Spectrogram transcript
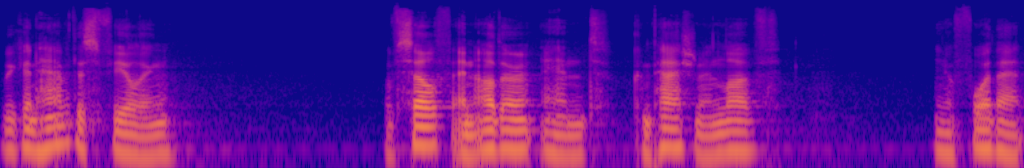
we can have this feeling of self and other and compassion and love, you know, for that.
